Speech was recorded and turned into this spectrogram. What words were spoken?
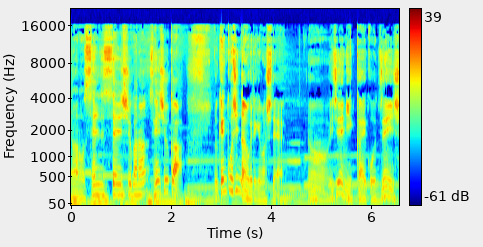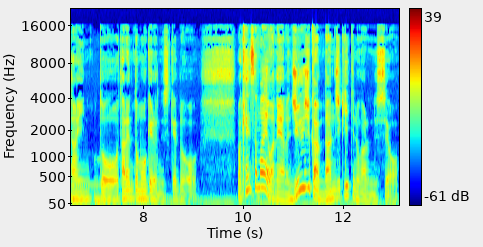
あの、先々週かな？先週か、健康診断を受けてきまして、うん、1年に1回こう全社員とタレントも受けるんですけど、まあ、検査前はね、あの10時間断食っていうのがあるんですよ。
